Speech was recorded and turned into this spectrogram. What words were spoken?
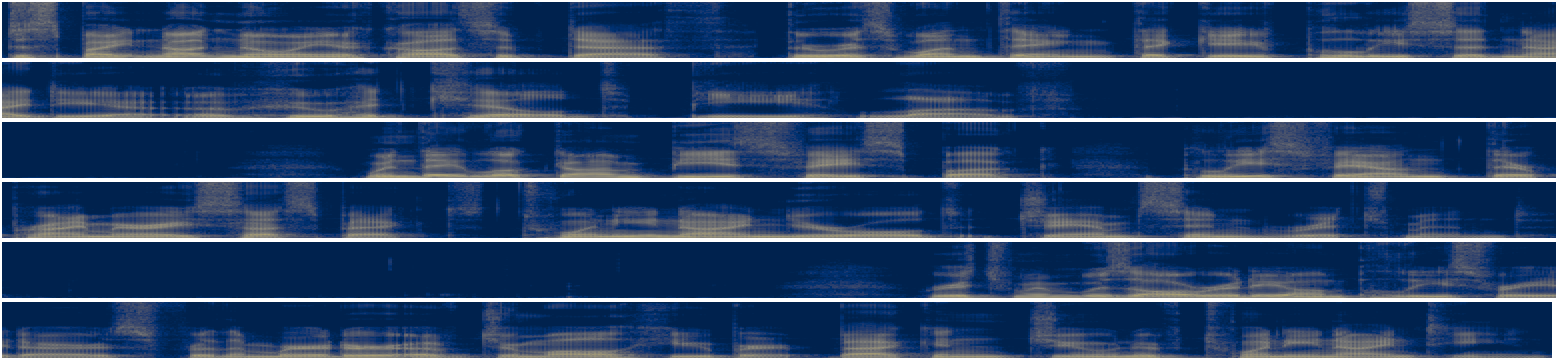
Despite not knowing a cause of death, there was one thing that gave police an idea of who had killed B. Love. When they looked on B's Facebook, police found their primary suspect, 29 year old Jamson Richmond. Richmond was already on police radars for the murder of Jamal Hubert back in June of 2019,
